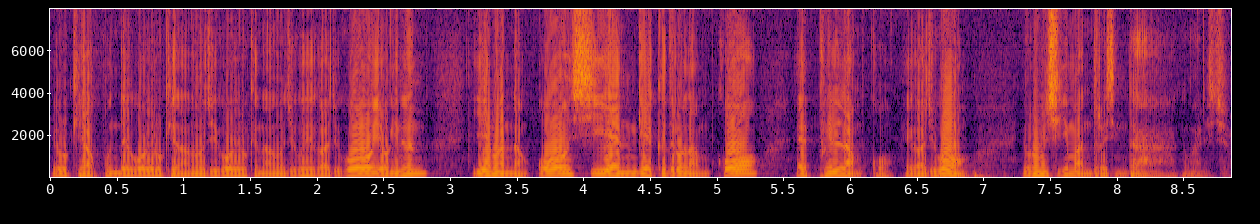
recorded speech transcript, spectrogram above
이렇게 약분되고 이렇게 나눠지고 이렇게 나눠지고 해가지고 여기는 2에만 남고 c n 개 그대로 남고 f1 남고 해가지고 이런 식이 만들어진다 그 말이죠.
